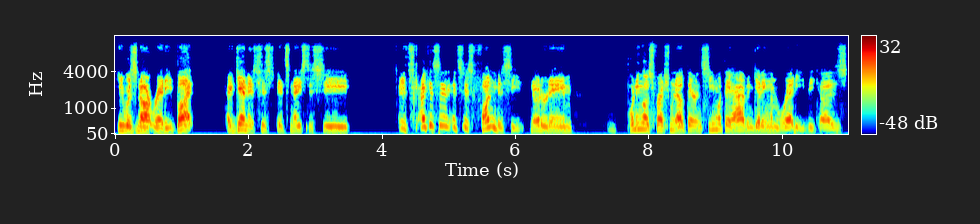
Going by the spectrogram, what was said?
He was not ready. But again, it's just, it's nice to see. It's, I guess it's just fun to see Notre Dame putting those freshmen out there and seeing what they have and getting them ready because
